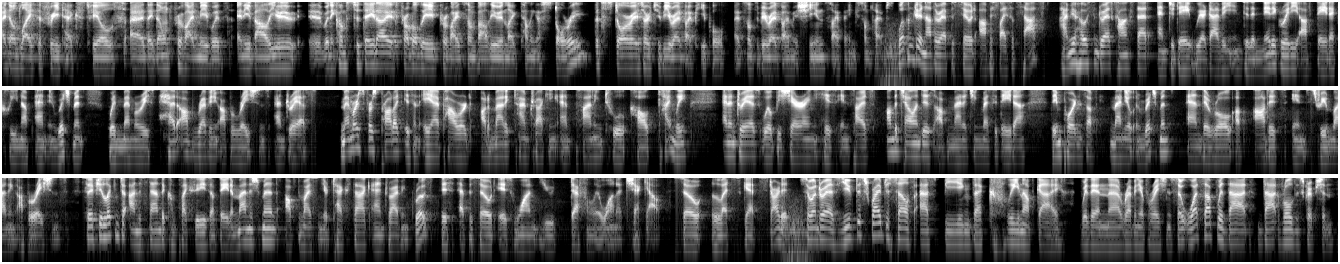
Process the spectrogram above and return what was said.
I don't like the free text fields. Uh, they don't provide me with any value. Uh, when it comes to data, it probably provides some value in like telling a story, but stories are to be read by people. It's not to be read by machines, I think, sometimes. Welcome to another episode of A Slice of SaaS. I'm your host, Andreas Kongstad, and today we are diving into the nitty gritty of data cleanup and enrichment with Memory's head of revenue operations, Andreas. Memory's first product is an AI powered automatic time tracking and planning tool called Timely. And Andreas will be sharing his insights on the challenges of managing messy data, the importance of manual enrichment, and the role of audits in streamlining operations. So if you're looking to understand the complexities of data management, optimizing your tech stack, and driving growth, this episode is one you definitely want to check out. So let's get started. So, Andreas, you've described yourself as being the cleanup guy within uh, revenue operations. So, what's up with that that role description?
